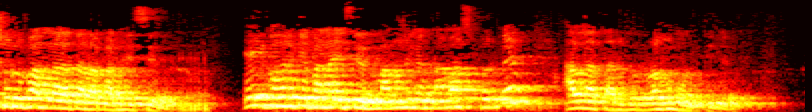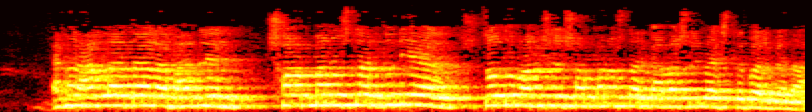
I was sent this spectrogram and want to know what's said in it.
স্বরূপ আল্লাহ তারা পাঠাইছেন এই ঘরকে বানাইছেন। মানুষকে নামাজ পড়বে, আল্লাহ তার উপর রহমত দিলেন এখন আল্লাহ তাআলা ভাবলেন, সব মানুষ তার দুনিয়ার, যত মানুষের সব মানুষ তার কাবা শরীফে আসতে পারবে না।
